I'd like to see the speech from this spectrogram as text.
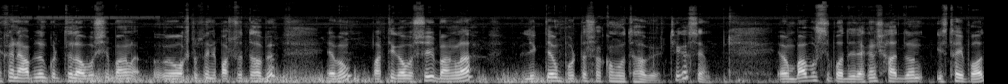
এখানে আবেদন করতে হলে অবশ্যই বাংলা অষ্টম শ্রেণি পাশ করতে হবে এবং প্রার্থীকে অবশ্যই বাংলা লিখতে এবং পড়তে সক্ষম হতে হবে, ঠিক আছে? এবং বাবুর্চি পদে দেখেন সাতজন স্থায়ী পদ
